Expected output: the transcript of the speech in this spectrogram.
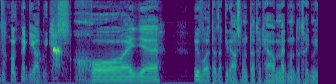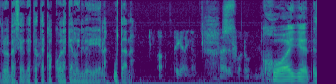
fogom neki adni. Hogy ő volt az, akire azt mondtad, hogy ha megmondod, hogy miről beszélgetetek, akkor le kell, hogy lőjél. Utána. Ah, igen, igen. Előfordul hogy ez,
